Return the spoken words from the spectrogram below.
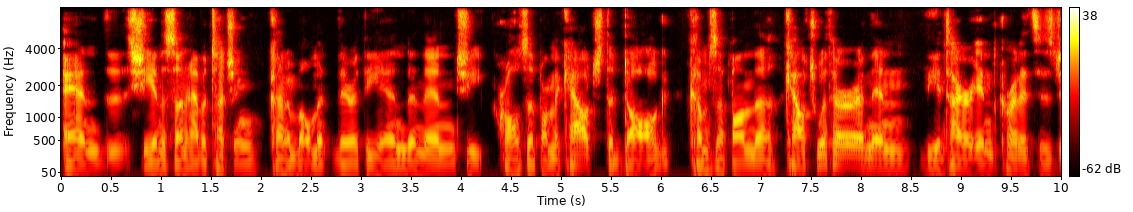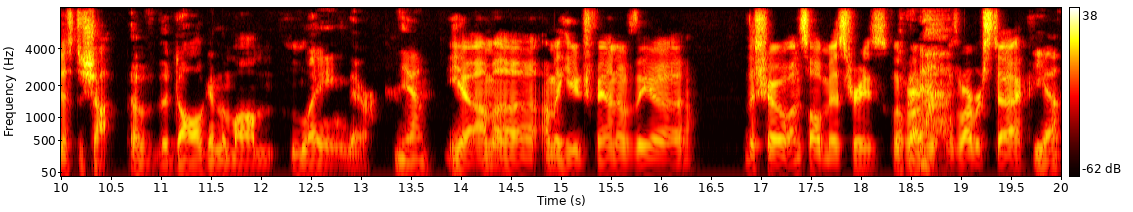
and she and the son have a touching kind of moment there at the end, and then she crawls up on the couch. The dog comes up on the couch with her, and then the entire end credits is just a shot of the dog and the mom laying there. Yeah. Yeah, I'm a I'm a huge fan of the uh the show Unsolved Mysteries with Okay. Robert with Robert Stack. Yeah.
